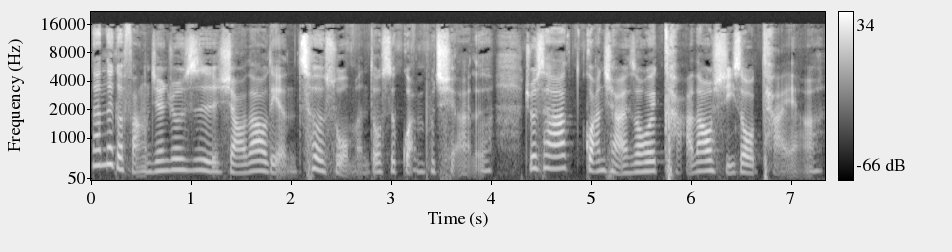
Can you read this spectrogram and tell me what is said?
那那个房间就是小到连厕所门都是关不起来的，就是它关起来的时候会卡到洗手台啊，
